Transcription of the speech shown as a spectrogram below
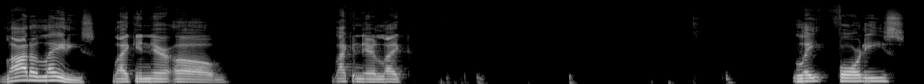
lot of ladies like in their um like in their like late 40s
